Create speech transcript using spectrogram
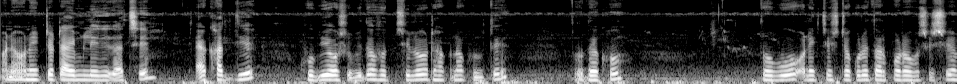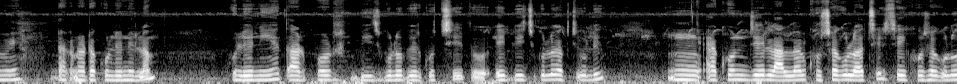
মানে অনেকটা টাইম লেগে গেছে। এক হাত দিয়ে খুবই অসুবিধা হচ্ছিল ঢাকনা খুলতে। তো দেখো, তবুও অনেক চেষ্টা করে তারপর অবশেষে আমি ঢাকনাটা খুলে নিলাম। খুলে নিয়ে তারপর বীজগুলো বের করছি। তো এই বীজগুলো অ্যাকচুয়ালি এখন যে লাল লাল খোসাগুলো আছে, সেই খোসাগুলো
